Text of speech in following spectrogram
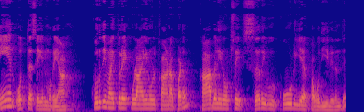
நேர் ஒத்த செயல்முறையாக குருதி மைத்துளை குழாயினுள் காணப்படும் காபனீர் ஒட்சைட் செறிவு கூடிய பகுதியிலிருந்து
